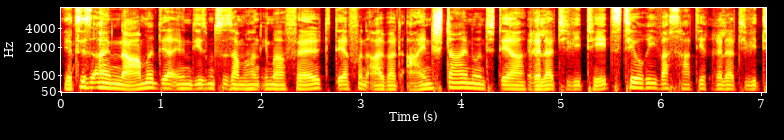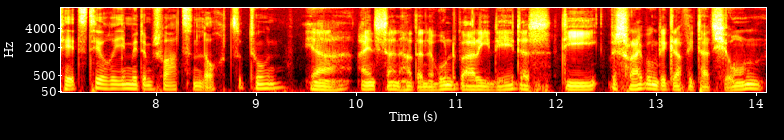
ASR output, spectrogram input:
Jetzt ist ein Name, der in diesem Zusammenhang immer fällt, der von Albert Einstein und der Relativitätstheorie. Was hat die Relativitätstheorie mit dem schwarzen Loch zu tun? Ja, Einstein hat eine wunderbare Idee, dass die Beschreibung der Gravitation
